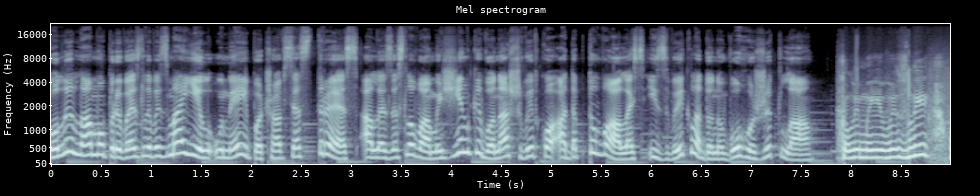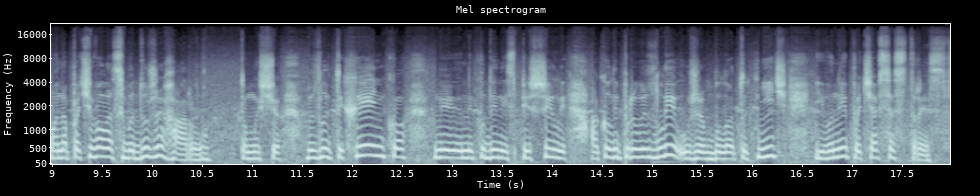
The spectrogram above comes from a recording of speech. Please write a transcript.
Коли ламу привезли в Ізмаїл, у неї почався стрес. Але за словами жінки, вона швидко адаптувалась і звикла до нового житла. Коли ми її везли, вона почувала себе дуже гарно, тому що везли тихенько, ні- нікуди не спішили. А коли привезли, вже була тут ніч, і в неї почався стрес.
